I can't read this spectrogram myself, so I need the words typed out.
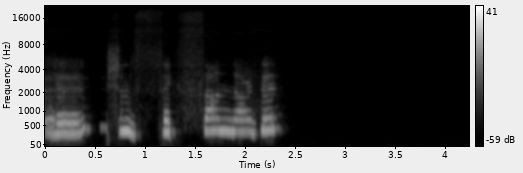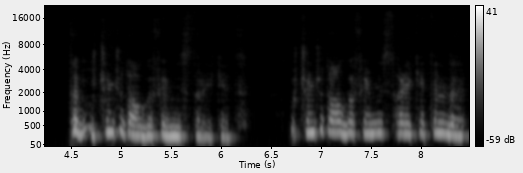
E, şimdi 80'lerde tabii üçüncü dalga feminist hareket. Üçüncü dalga feminist hareketin de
